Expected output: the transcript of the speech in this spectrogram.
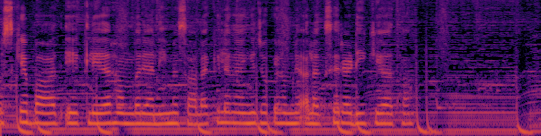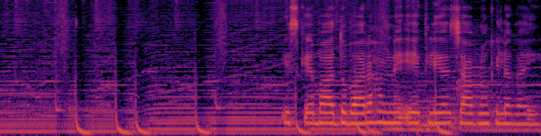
उसके बाद एक लेयर हम बिरयानी मसाला की लगाएँगे, जो कि हमने अलग से रेडी किया था। इसके बाद दोबारा हमने एक लेयर चावलों की लगाई।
